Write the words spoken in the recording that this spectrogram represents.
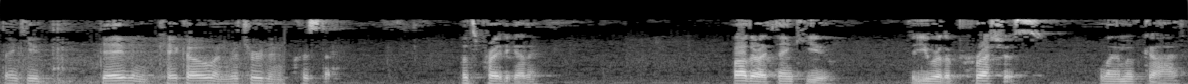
Thank you, Dave and Keiko and Richard and Krista. Let's pray together. Father, I thank you that you are the precious Lamb of God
